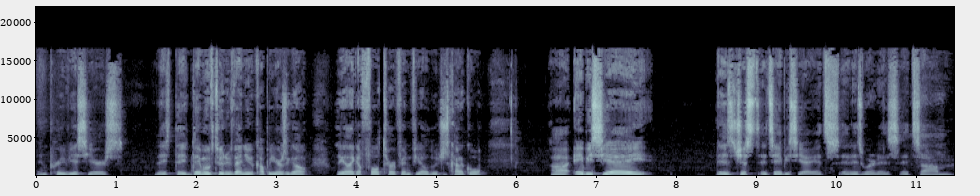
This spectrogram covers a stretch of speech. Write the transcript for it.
in previous years. They they, they moved to a new venue a couple years ago. They got like a full turf infield, which is kind of cool. Uh, ABCA is just it's ABCA. It's it is what it is. It's um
